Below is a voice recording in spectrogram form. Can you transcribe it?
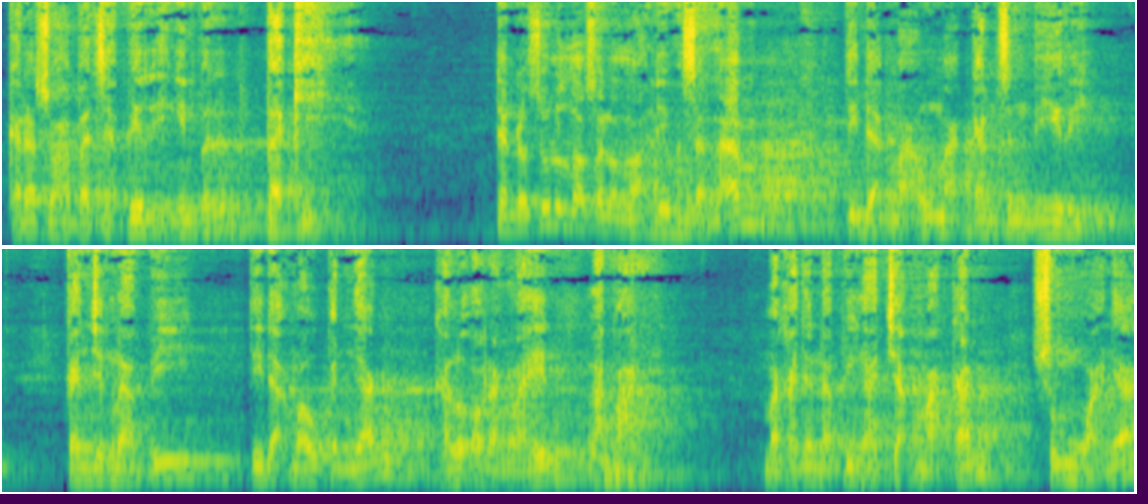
karena sahabat Jabir ingin berbagi. Dan Rasulullah Shallallahu Alaihi Wasallam tidak mau makan sendiri. Kanjeng Nabi tidak mau kenyang kalau orang lain lapar. Makanya Nabi ngajak makan semuanya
